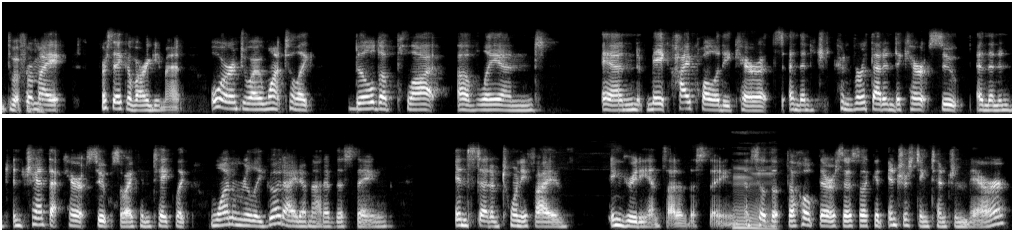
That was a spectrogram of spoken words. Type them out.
but for my for sake of argument or do i want to like build a plot of land and make high quality carrots and then convert that into carrot soup and then en- enchant that carrot soup so i can take like one really good item out of this thing instead of 25 ingredients out of this thing mm. and so hmm. the, the hope there is there's like an interesting tension there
